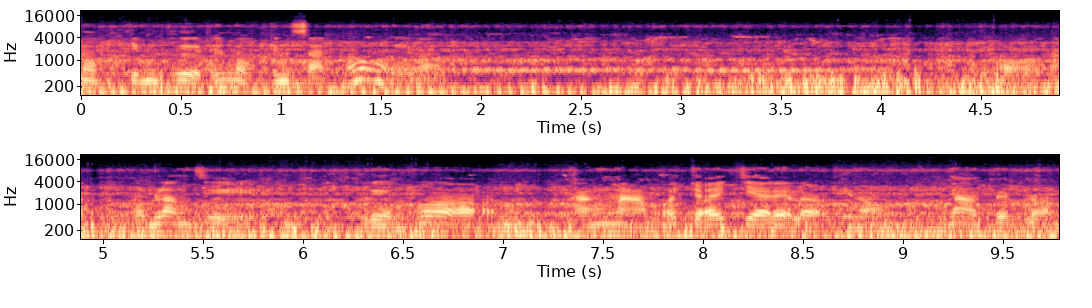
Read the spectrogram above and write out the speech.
นกกินพืชหรือนกกินสัตว์โอ้ยเนาะอ๋อกำลังสิเรื่องพ่อทั้งน้ำก็จอยเจียเลยเหรอพี่น้องย่าเป็ดหรอก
